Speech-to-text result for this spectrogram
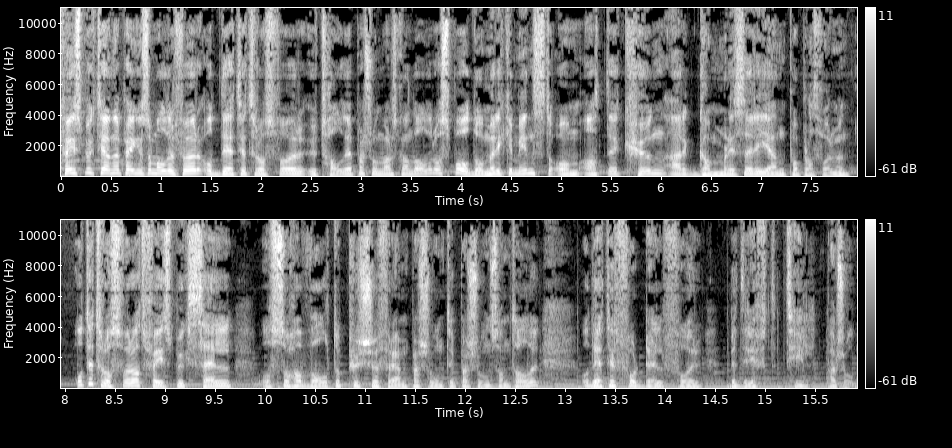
Facebook tjener penger som aldri før, og det til tross for utallige personvernskandaler og spådommer ikke minst om at det kun er gamliser igjen på plattformen. Og til tross for at Facebook selv også har valgt å pushe frem person-til-person-samtaler, og det til fordel for bedrift til person.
